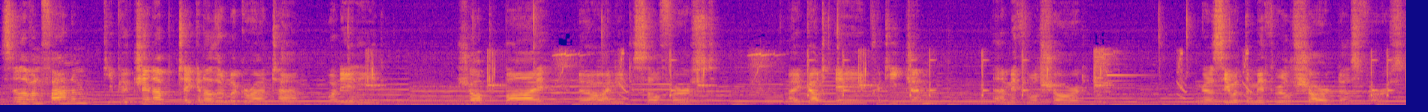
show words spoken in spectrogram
Still haven't found them? Keep your chin up, take another look around town. What do you need? Shop, buy. No, I need to sell first. I got a pretty gem and a mithril shard. I'm gonna see what the mithril shard does first.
